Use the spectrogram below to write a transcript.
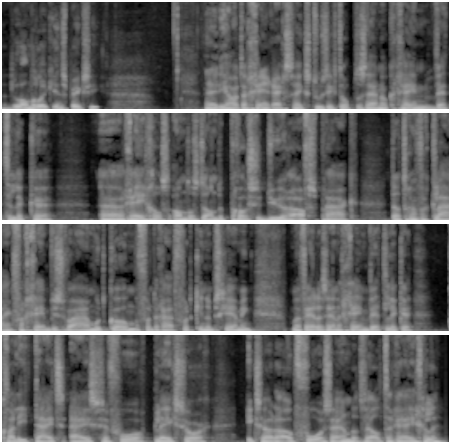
de landelijke inspectie? Nee, die houdt er geen rechtstreeks toezicht op. Er zijn ook geen wettelijke uh, regels anders dan de procedureafspraak... dat er een verklaring van geen bezwaar moet komen... van de Raad voor de Kinderbescherming. Maar verder zijn er geen wettelijke kwaliteitseisen voor pleegzorg. Ik zou daar ook voor zijn om dat wel te regelen.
